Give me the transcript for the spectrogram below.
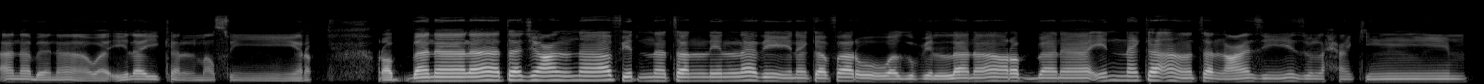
أنبنا وإليك المصير ربنا لا تجعلنا فتنة للذين كفروا واغفر لنا ربنا إنك أنت العزيز الحكيم.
